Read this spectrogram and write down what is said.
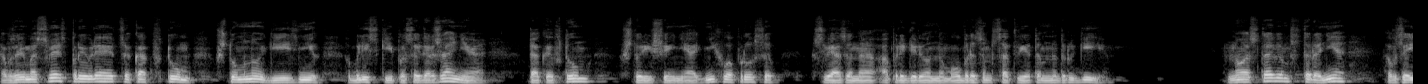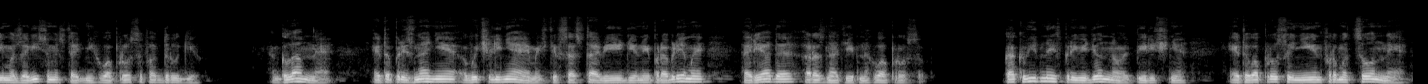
Взаимосвязь проявляется как в том, что многие из них близки по содержанию, так и в том, что решение одних вопросов связано определенным образом с ответом на другие. Но оставим в стороне взаимозависимость одних вопросов от других. Главное – это признание вычленяемости в составе единой проблемы ряда разнотипных вопросов. Как видно из приведенного перечня, это вопросы не информационные,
